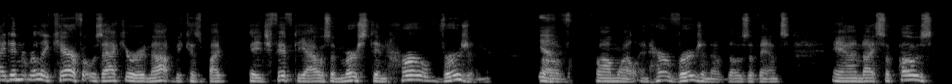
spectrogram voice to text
I didn't really care if it was accurate or not because by page 50 I was immersed in her version Yeah. of Cromwell and her version of those events. And I suppose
